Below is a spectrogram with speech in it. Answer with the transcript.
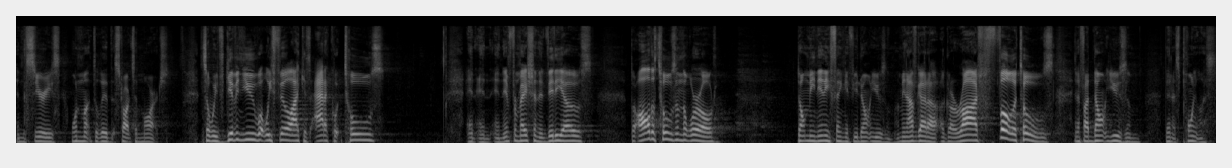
in the series One Month to Live that starts in March. So we've given you what we feel like is adequate tools and, and, and information and videos. But all the tools in the world don't mean anything if you don't use them. I mean, I've got a, a garage full of tools, and if I don't use them, then it's pointless.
